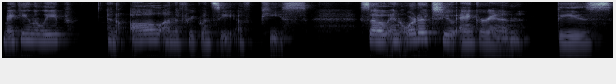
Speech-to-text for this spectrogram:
making the leap, and all on the frequency of peace. So in order to anchor in these,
